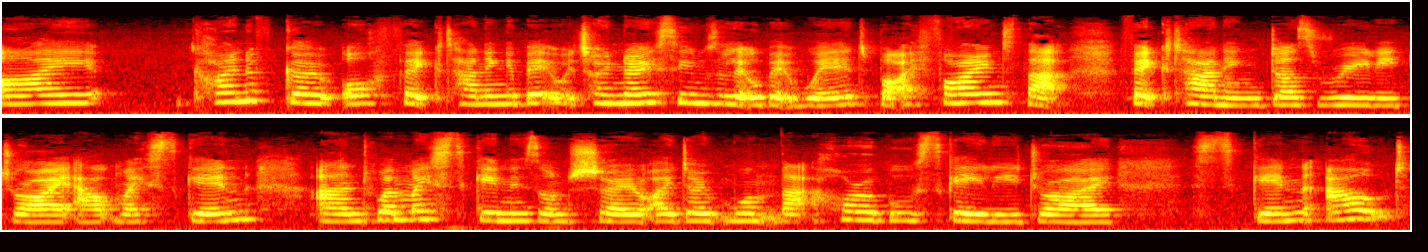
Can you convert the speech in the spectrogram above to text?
I kind of go off fake tanning a bit which I know seems a little bit weird but I find that fake tanning does really dry out my skin. And when my skin is on show I don't want that horrible scaly dry skin out.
